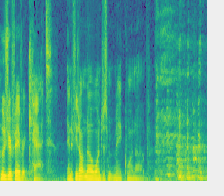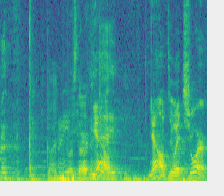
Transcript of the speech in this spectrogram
who's your favorite cat. And if you don't know one, just make one up. Go ahead. You want to start? Yeah. Yeah, I'll do it. Sure.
